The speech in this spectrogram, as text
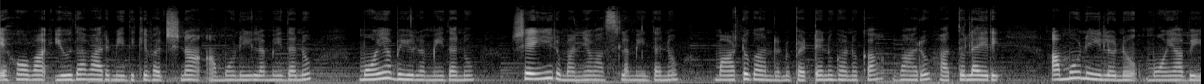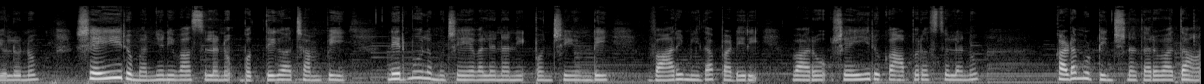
యహోవా యూదవారి మీదికి వచ్చిన అమోనీల మీదను మోయాబీయుల మీదను షెయిరు మన్యవాసుల మీదను మాటుగాన్లను పెట్టెను గనుక వారు హతులైరి. అమ్మోనీయులను మోయాబియులను షేయిరు మన్య నివాసులను బొత్తిగా చంపి నిర్మూలము చేయవలెనని పొంచియుండి వారి మీద పడిరి. వారు షేయిరు కాపురస్తులను కడముట్టించిన తరువాత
